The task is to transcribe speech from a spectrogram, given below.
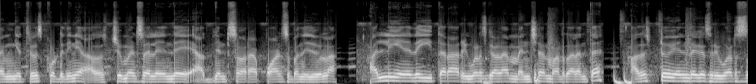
ನಮಗೆ ತಿಳಿಸ್ಕೊಟ್ಟಿದ್ದೀನಿ ಅಚೀವ್ಮೆಂಟ್ಸ್ ಅಲ್ಲಿ ಏನಿದೆ, ಹದಿನೆಂಟು ಸಾವಿರ ಪಾಯಿಂಟ್ಸ್ ಬಂದಿದ್ವಲ್ಲ, ಅಲ್ಲಿ ಏನಿದೆ, ಈ ತರ ರಿವಾರ್ಡ್ಸ್ಗಳನ್ನ ಮೆನ್ಷನ್ ಮಾಡ್ತಾರಂತೆ ಆದಷ್ಟು ಏನಿದೆ ರಿವರ್ಸ್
